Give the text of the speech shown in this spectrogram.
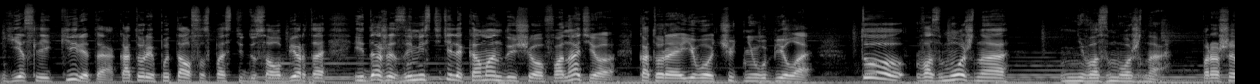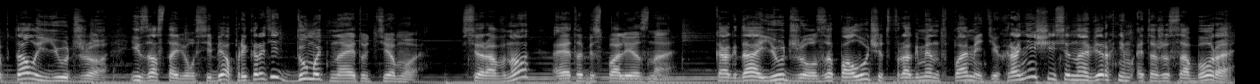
если Кирита, который пытался спасти Дюсалберта, и даже заместителя командующего Фанатио, которая его чуть не убила, то, возможно, невозможно. Прошептал Юджо и заставил себя прекратить думать на эту тему. Все равно это бесполезно. Когда Юджио заполучит фрагмент памяти, хранящийся на верхнем этаже собора,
